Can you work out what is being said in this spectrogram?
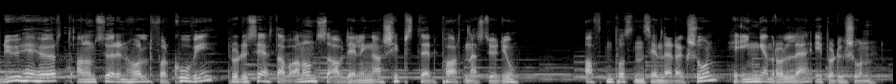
Du har hørt annonsørinnhold for Covi, produsert av annonseavdelinga Skipsted Partnerstudio. Aftenposten sin redaksjon har ingen rolle i produksjonen.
